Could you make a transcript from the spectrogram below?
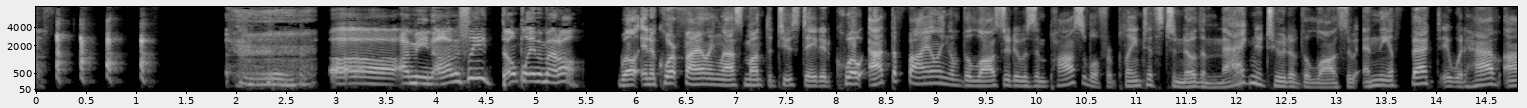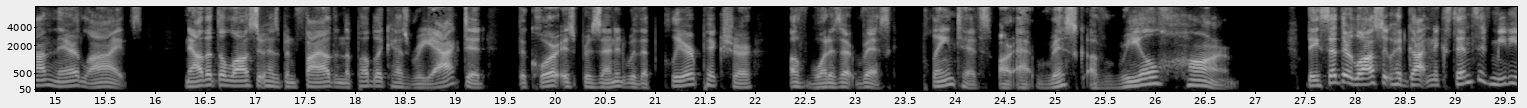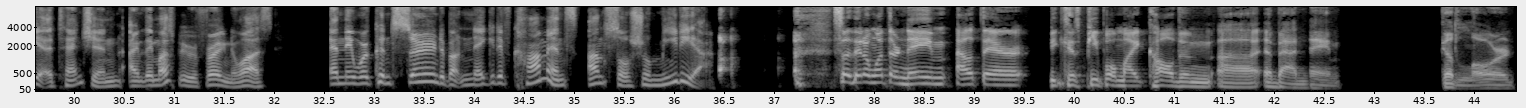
uh, I mean, honestly, don't blame him at all. Well, in a court filing last month, the two stated, quote, at the filing of the lawsuit, it was impossible for plaintiffs to know the magnitude of the lawsuit and the effect it would have on their lives. Now that the lawsuit has been filed and the public has reacted, the court is presented with a clear picture of what is at risk. Plaintiffs are at risk of real harm. They said their lawsuit had gotten extensive media attention. I, they must be referring to us and they were concerned about negative comments on social media. so they don't want their name out there because people might call them uh, a bad name. Good lord.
